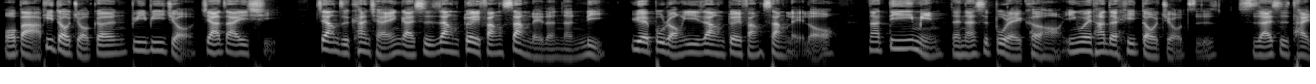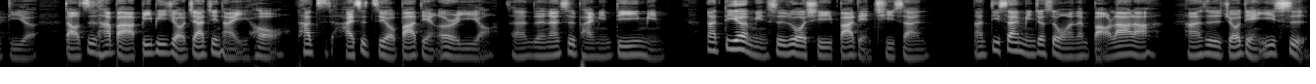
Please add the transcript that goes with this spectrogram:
我把 p i t 九跟 BB 九加在一起，这样子看起来应该是让对方上垒的能力越不容易让对方上垒喽。那第一名仍然是布雷克哈，因为他的 Hito 九值实在是太低了。导致他把 BB 九加进来以后，他只还是只有八点二一哦，仍仍然是排名第一名。那第二名是若曦八点七三，那第三名就是我们的宝拉啦，它是九点一四。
